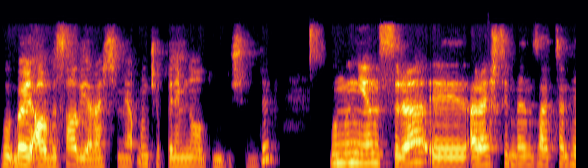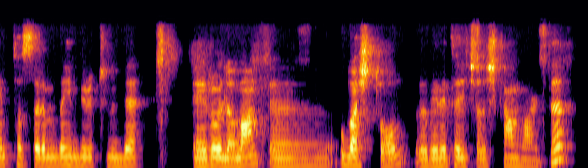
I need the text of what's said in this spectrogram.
bu böyle algısal bir araştırma yapmanın çok önemli olduğunu düşündük. Bunun yanı sıra e, araştırmanın zaten hem tasarımda hem yürütümünde e, rol alan e, Ulaş Tol e, Metali Çalışkan vardı.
